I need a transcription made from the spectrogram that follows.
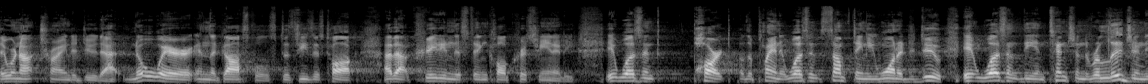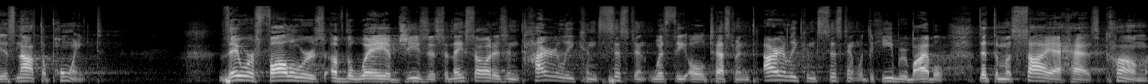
They were not trying to do that. Nowhere in the Gospels does Jesus talk about creating this thing called Christianity. It wasn't part of the plan, it wasn't something he wanted to do, it wasn't the intention. The religion is not the point. They were followers of the way of Jesus, and they saw it as entirely consistent with the Old Testament, entirely consistent with the Hebrew Bible, that the Messiah has come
